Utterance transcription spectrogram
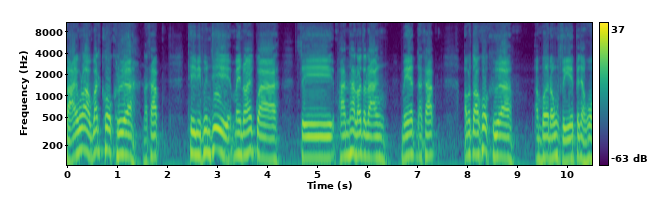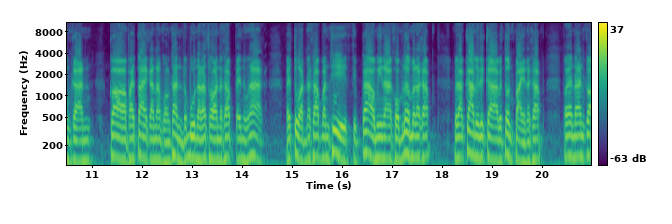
สายรอบวัดโคกเครือนะครับ ที่มีพื้นที่ไม่น้อยกว่า 4,500 ตารางเมตรนะครับอบตโคกเครืออำเภอหนองศรีเป็นอย่างโครงการ ก็ภายใต้การนำของท่านสมบูรณ์นารทรนะครับ เป็นหัวหน้าไปตรวจนะครับ วันที่ 19 มีนาคมเริ่มแล้วนะครับ เวลา9นาฬิกาเป็นต้นไปนะครับ เพราะฉะนั้นก็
